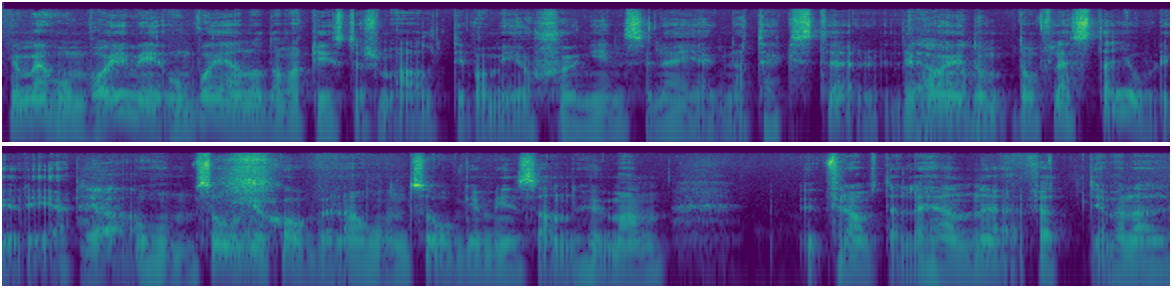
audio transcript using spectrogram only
Ja, men hon var ju med, hon var en av de artister som alltid var med och sjöng in sina egna texter. Det var Ja. ju, de, de flesta gjorde ju det. Ja. Och hon såg ju showerna, hon såg ju minsann hur man framställde henne. För att jag menar, man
